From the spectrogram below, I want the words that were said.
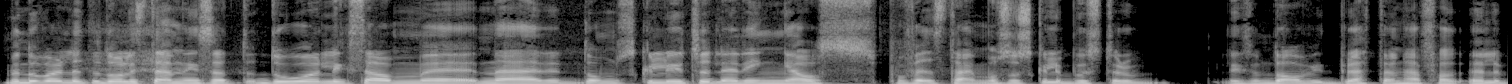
Men då var det lite dålig stämning så att då liksom eh, när de skulle ju tydligen ringa oss på Facetime och så skulle Buster och liksom David berätta den här eller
